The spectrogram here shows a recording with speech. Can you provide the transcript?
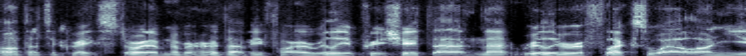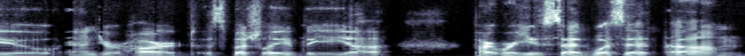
Oh, that's a great story. I've never heard that before. I really appreciate that, and that really reflects well on you and your heart, especially the uh, part where you said, "Was it um,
